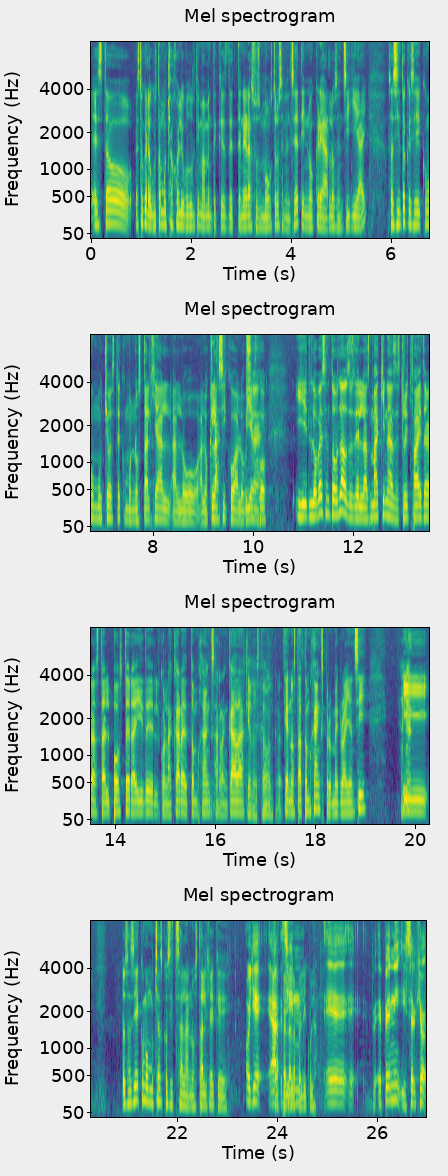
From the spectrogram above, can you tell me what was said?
esto, esto que le gusta mucho a Hollywood últimamente, que es de tener a sus monstruos en el set y no crearlos en CGI. O sea, siento que sí hay como mucho este como nostalgia al- a, lo, a lo clásico, a lo Sí. viejo. Y lo ves en todos lados, desde las máquinas de Street Fighter hasta el póster ahí del, con la cara de Tom Hanks arrancada Que no estaba. claro. que no está Tom Hanks, pero Meg Ryan sí. Y, o sea, sí hay como muchas cositas a la nostalgia que, Oye, que ah, apela a la película. eh, eh, Penny y Sergio,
